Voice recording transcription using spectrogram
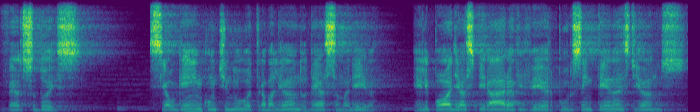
Verso 2: Se alguém continua trabalhando dessa maneira, ele pode aspirar a viver por centenas de anos,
